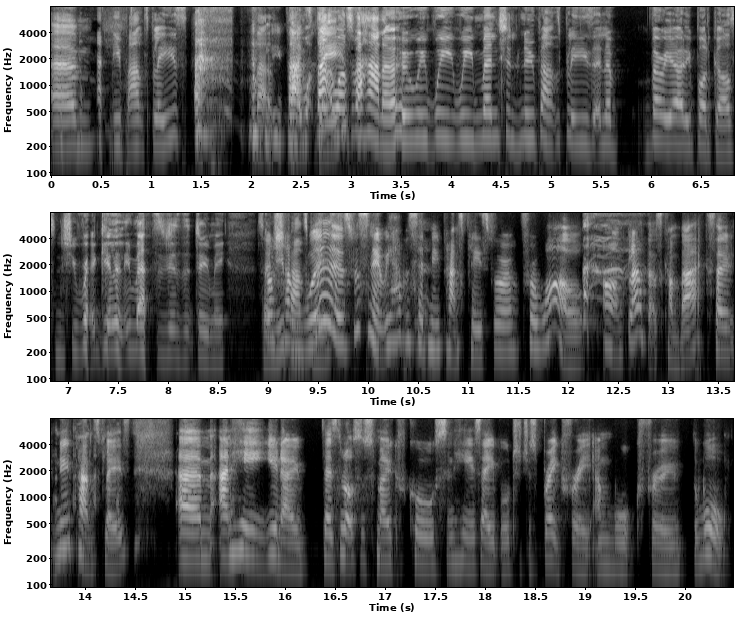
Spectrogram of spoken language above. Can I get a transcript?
Um New pants, please. That, New pants, that please. one's for Hannah, who we, we, we mentioned new pants, please, in a very early podcast, and she regularly messages it to me. So Gosh, new pants, please. was, wasn't it? We haven't said new pants, please, for for a while. Oh, I'm glad that's come back. So new pants, please. Um, and he, you know, there's lots of smoke, of course, and he is able to just break free and walk through the wall.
